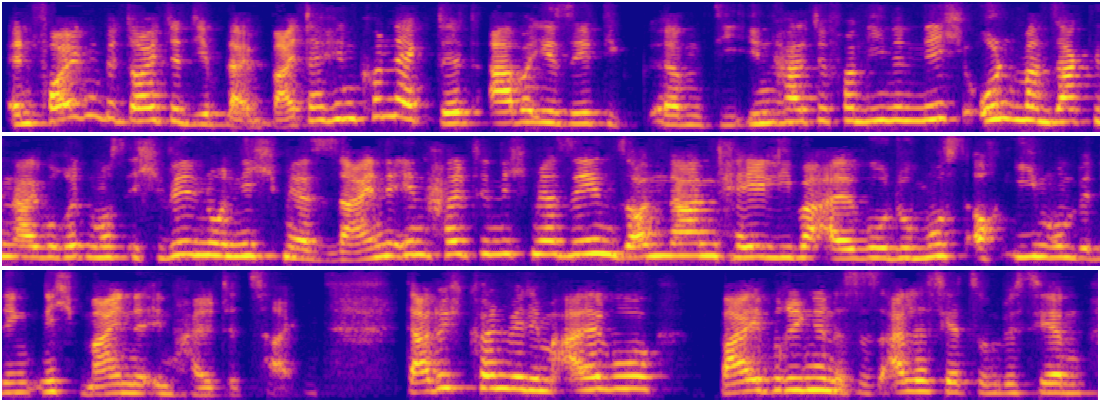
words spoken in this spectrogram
Entfolgen bedeutet, ihr bleibt weiterhin connected, aber ihr seht die, ähm, die Inhalte von ihnen nicht und man sagt den Algorithmus, ich will nur nicht mehr seine Inhalte nicht mehr sehen, sondern hey, lieber Algo, du musst auch ihm unbedingt nicht meine Inhalte zeigen. Dadurch können wir dem Algo beibringen, es ist alles jetzt so ein bisschen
